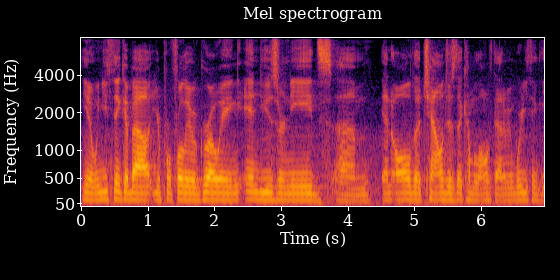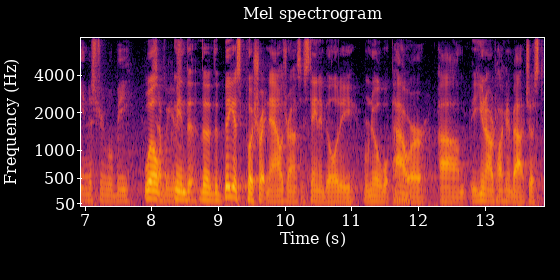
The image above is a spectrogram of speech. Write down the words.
you know, when you think about your portfolio growing, end user needs, um, and all the challenges that come along with that, I mean, where do you think the industry will be? Well, I mean, the, the, the biggest push right now is around sustainability, renewable power. Um, you and I were talking about just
